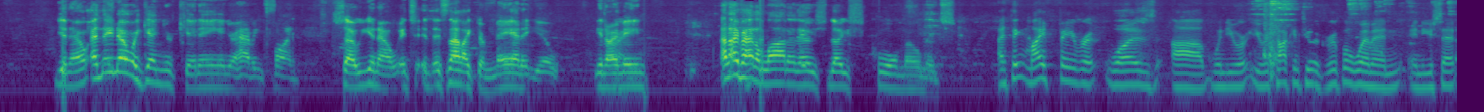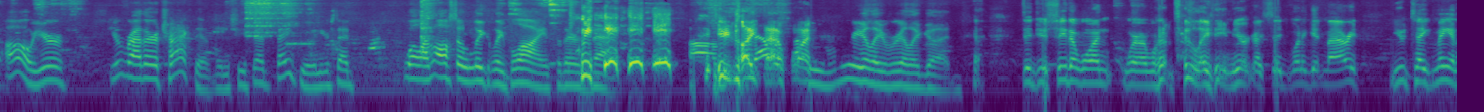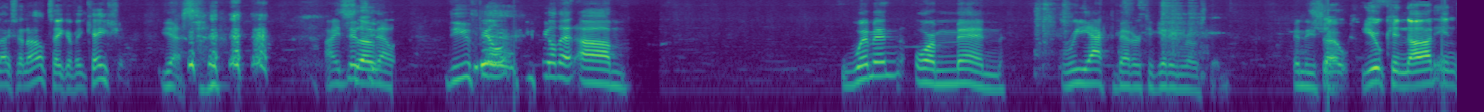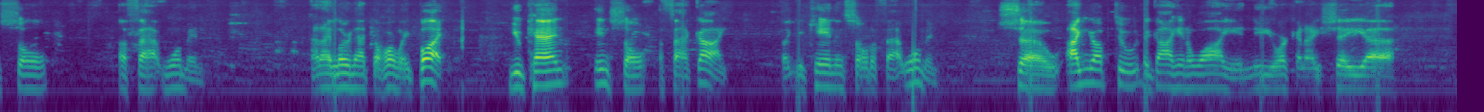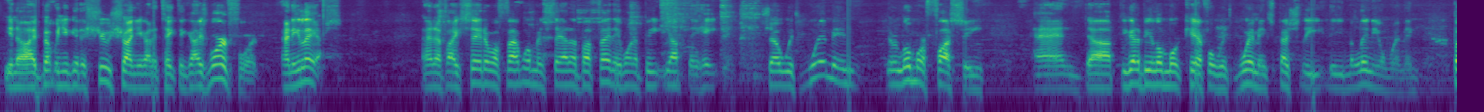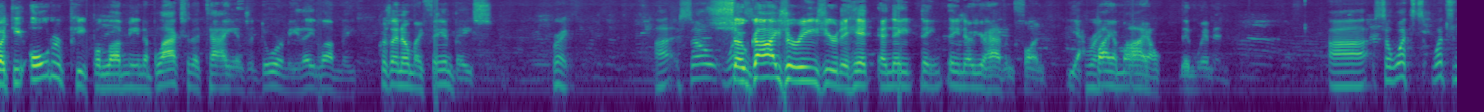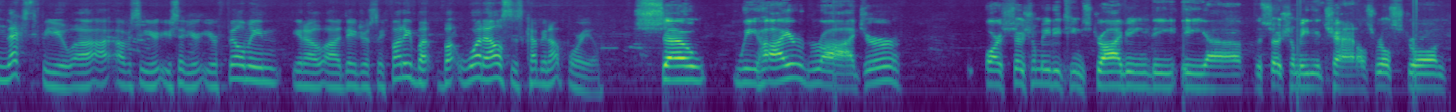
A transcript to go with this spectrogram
you know, and they know again you're kidding and you're having fun. So, you know, it's it's not like they're mad at you. You know what I mean? And I've had a lot of those nice, cool moments. I think my favorite was uh, when you were you were talking to a group of women and you said, "Oh, you're you're rather attractive," and she said, "Thank you," and you said, Well, I'm also legally blind, so there's that. Um, you like that that, one? really, really good. Did you see the one where I went up to the lady in New York? I said, "Want to get married? You take me," and I said, "I'll take a vacation." Yes, I did So- see that. One. Do you feel? Do you feel that um, women or men react better to getting roasted in these? So shows? you cannot insult a fat woman. And I learned that the hard way. But you can insult a fat guy, but you can't insult a fat woman. So I can go up to the guy in Hawaii in New York and I say, uh, you know, I bet when you get a shoe shine, you got to take the guy's word for it. And he laughs. And if I say to a fat woman, stay out of the buffet, they want to beat you up, they hate you. So with women, they're a little more fussy. And uh, you got to be a little more careful with women, especially the millennial women. But the older people love me, and the blacks and Italians adore me. They love me because I know my fan base. right. Uh, so So guys are easier to hit, and they they, they know you're having fun. Yeah, Right. by a mile than women. Uh, so what's what's next for you? Uh, obviously, you, you said you're, you're filming, you know, uh, dangerously funny, but but what else is coming up for you? So we hired Roger. Our social media team's driving the the uh, the social media channels real strong,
